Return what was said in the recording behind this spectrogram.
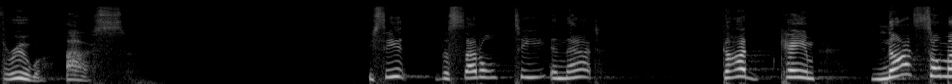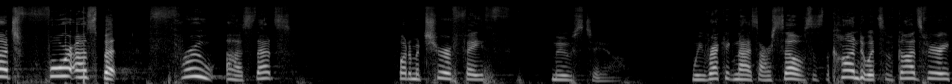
through us. You see the subtlety in that? God came not so much for us, but through us. That's what a mature faith moves to. We recognize ourselves as the conduits of God's very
